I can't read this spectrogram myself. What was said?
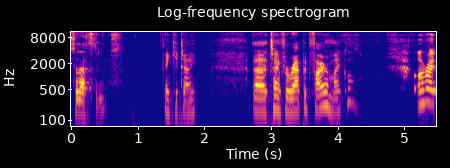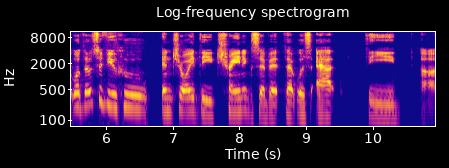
So that's the news. Thank you, Tony. Uh, time for rapid fire, Michael. All right. Well, those of you who enjoyed the train exhibit that was at the uh,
